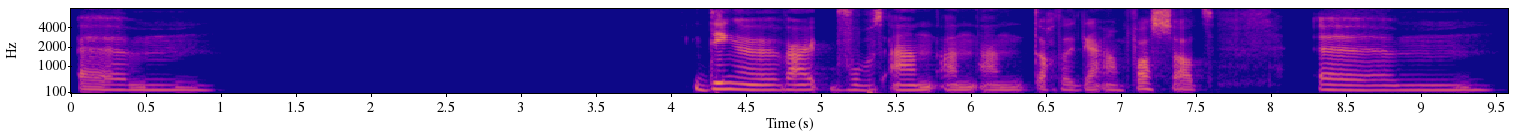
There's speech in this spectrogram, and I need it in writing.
Um, dingen waar ik bijvoorbeeld aan, aan, aan dacht dat ik daaraan vast zat. Um,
